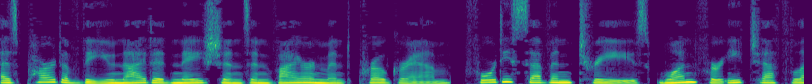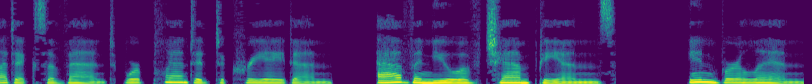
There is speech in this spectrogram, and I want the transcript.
as part of the United Nations Environment Programme, 47 trees one for each athletics event were planted to create an Avenue of Champions in Berlin.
